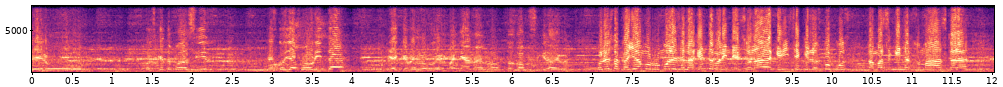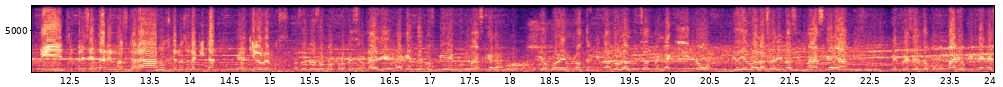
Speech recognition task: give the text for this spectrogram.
pero pues qué te puedo decir, esto ya fue ahorita y hay que verlo del mañana, ¿no? Entonces vamos a seguir adelante. Con esto callamos rumores de la gente malintencionada que dice que los cocos nada más se quitan su máscara, que se presentan enmascarados, que no se la quitan, y aquí lo vemos. Nosotros somos profesionales, la gente nos pide con máscara. Yo por ejemplo terminando las luchas me la quito, yo llego a las arenas sin máscara, me presento como Mario Jiménez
